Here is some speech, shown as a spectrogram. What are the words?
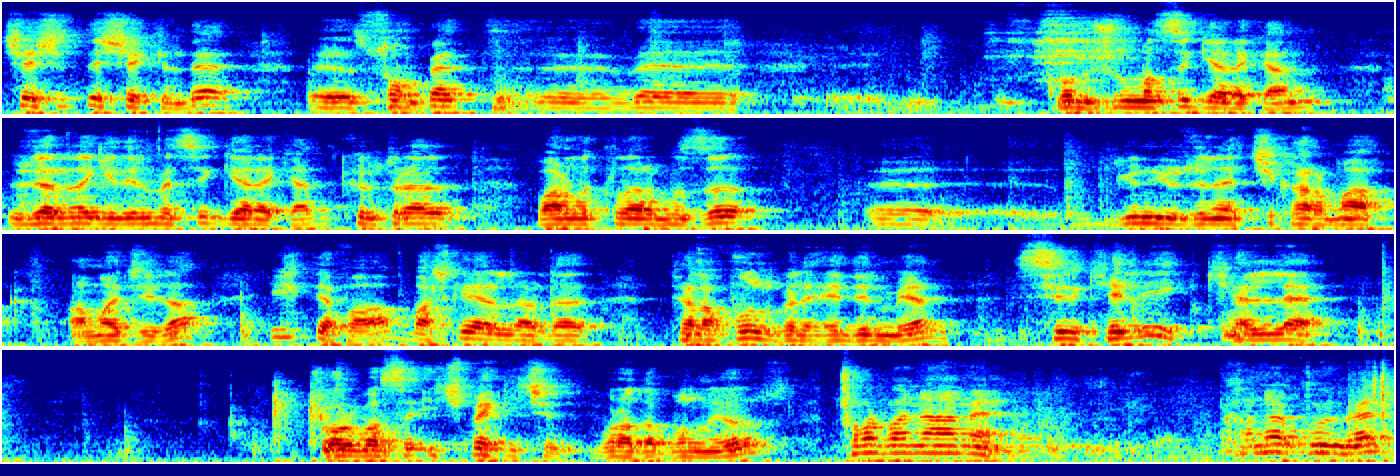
çeşitli şekilde e, sohbet e, ve konuşulması gereken, üzerine gidilmesi gereken kültürel varlıklarımızı e, gün yüzüne çıkarmak amacıyla ilk defa başka yerlerde telaffuz bile edilmeyen sirkeli kelle çorbası içmek için burada bulunuyoruz. Çorbaname. Kana kuvvet,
